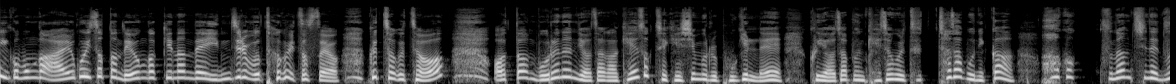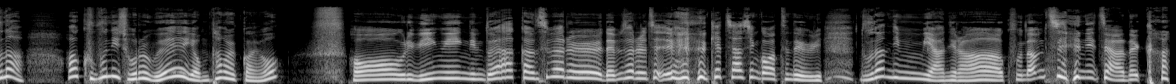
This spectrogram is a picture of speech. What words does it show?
이거 뭔가 알고 있었던 내용 같긴 한데 인지를 못하고 있었어요. 그쵸, 그쵸? 어떤 모르는 여자가 계속 제 게시물을 보길래 그 여자분 계정을 드, 찾아보니까 허걱 구남친의 누나! 아, 그분이 저를 왜 염탐할까요? 어, 우리 윙윙 님도 약간 스멜을, 냄새를 캐치하신 것 같은데, 우리 누나님이 아니라 구남친이지 않을까.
